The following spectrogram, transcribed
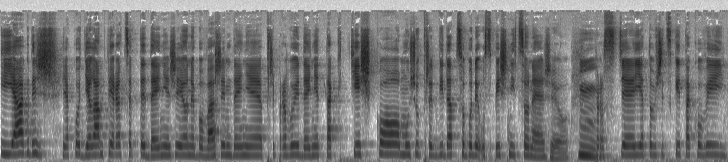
i já, když jako dělám ty recepty denně, že jo, nebo vařím denně, připravuji denně, tak těžko můžu předvídat, co bude úspěšný, co ne, že jo. Hmm. Prostě je to vždycky takový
